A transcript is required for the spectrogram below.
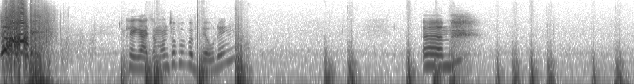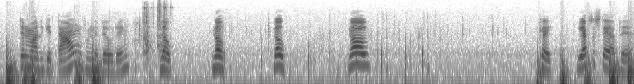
okay guys, I'm on top of a building. Um didn't know how to get down from the building. No. No. No. No. Okay, we have to stay up here.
